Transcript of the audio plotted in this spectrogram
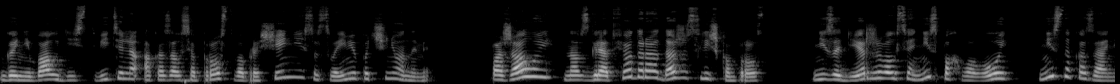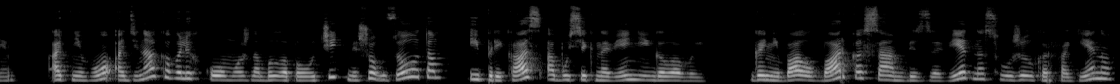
Ганнибал действительно оказался прост в обращении со своими подчиненными. Пожалуй, на взгляд Федора даже слишком прост. Не задерживался ни с похвалой, ни с наказанием. От него одинаково легко можно было получить мешок с золотом и приказ об усекновении головы. Ганнибал Барка сам беззаветно служил Карфагену,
